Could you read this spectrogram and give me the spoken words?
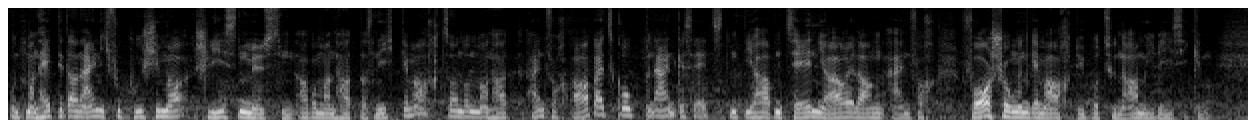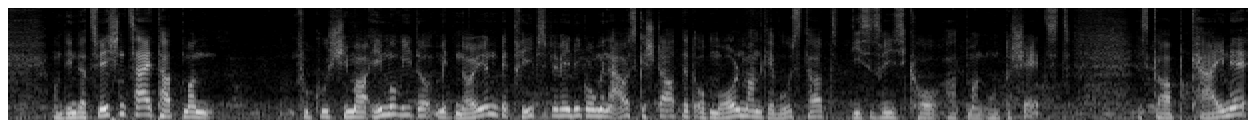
Und man hätte dann eigentlich Fukushima schließen müssen, aber man hat das nicht gemacht, sondern man hat einfach Arbeitsgruppen eingesetzt und die haben zehn Jahre lang einfach Forschungen gemacht über Tsunami-Risiken. Und in der Zwischenzeit hat man Fukushima immer wieder mit neuen Betriebsbewilligungen ausgestattet, obwohl man gewusst hat, dieses Risiko hat man unterschätzt. Es gab keine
